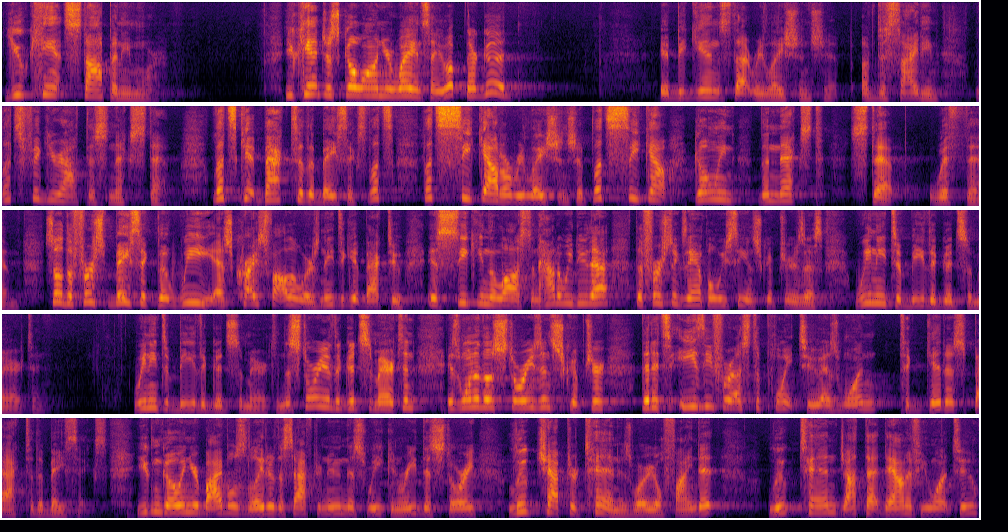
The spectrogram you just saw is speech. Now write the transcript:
you can't stop anymore. You can't just go on your way and say, oh, they're good. It begins that relationship of deciding, let's figure out this next step. Let's get back to the basics. Let's, let's seek out a relationship. Let's seek out going the next step with them. So, the first basic that we as Christ followers need to get back to is seeking the lost. And how do we do that? The first example we see in Scripture is this we need to be the Good Samaritan. We need to be the Good Samaritan. The story of the Good Samaritan is one of those stories in Scripture that it's easy for us to point to as one to get us back to the basics. You can go in your Bibles later this afternoon, this week, and read this story. Luke chapter 10 is where you'll find it. Luke 10, jot that down if you want to.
